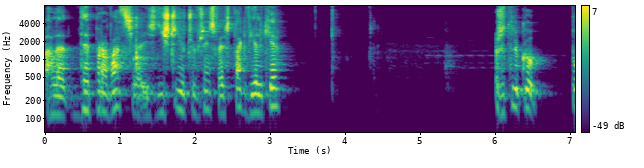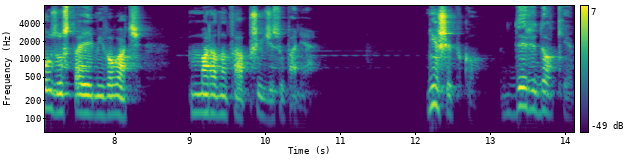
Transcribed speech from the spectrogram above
Ale deprawacja i zniszczenie człowieczeństwa jest tak wielkie, że tylko pozostaje mi wołać Maranata, przyjdzie su Panie. Nie szybko, dyrdokiem,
